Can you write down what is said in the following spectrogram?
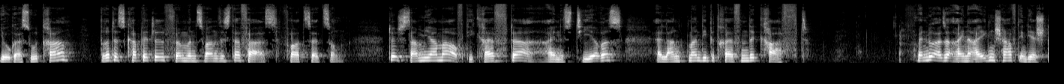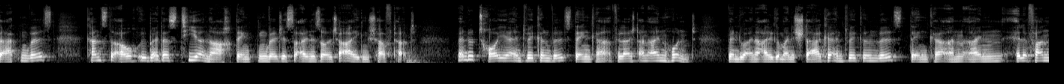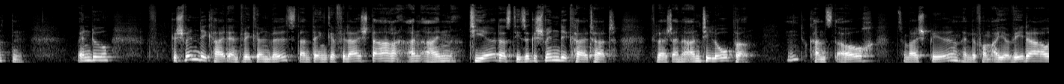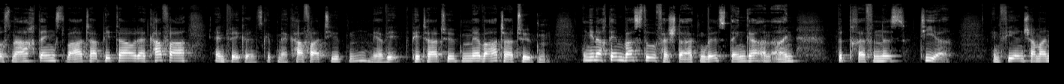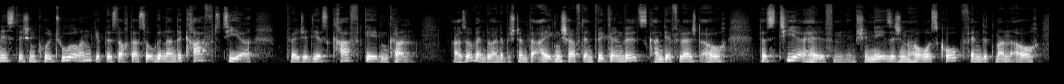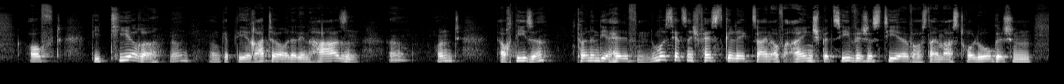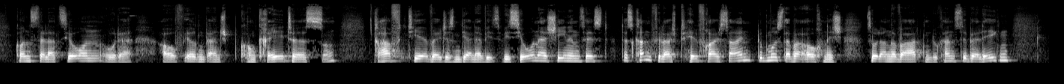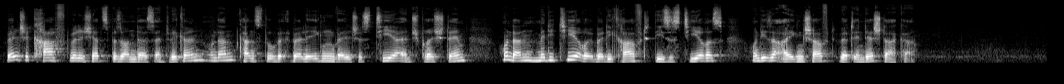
Yoga Sutra, drittes Kapitel, 25. Vers, Fortsetzung. Durch Samyama auf die Kräfte eines Tieres erlangt man die betreffende Kraft. Wenn du also eine Eigenschaft in dir stärken willst, kannst du auch über das Tier nachdenken, welches eine solche Eigenschaft hat. Wenn du Treue entwickeln willst, denke vielleicht an einen Hund. Wenn du eine allgemeine Stärke entwickeln willst, denke an einen Elefanten. Wenn du Geschwindigkeit entwickeln willst, dann denke vielleicht an ein Tier, das diese Geschwindigkeit hat. Vielleicht eine Antilope. Hm, du kannst auch zum Beispiel, wenn du vom Ayurveda aus nachdenkst, Vata, Pitta oder Kapha entwickeln. Es gibt mehr Kapha-Typen, mehr Pitta-Typen, mehr Vata-Typen. Und je nachdem, was du verstärken willst, denke an ein betreffendes Tier. In vielen schamanistischen Kulturen gibt es auch das sogenannte Krafttier welche dir es Kraft geben kann. Also, wenn du eine bestimmte Eigenschaft entwickeln willst, kann dir vielleicht auch das Tier helfen. Im chinesischen Horoskop findet man auch oft die Tiere. Ne? Man gibt die Ratte oder den Hasen. Ne? Und auch diese können dir helfen. Du musst jetzt nicht festgelegt sein auf ein spezifisches Tier aus deinem astrologischen Konstellation oder auf irgendein konkretes ne? Krafttier, welches in deiner Vision erschienen ist. Das kann vielleicht hilfreich sein, du musst aber auch nicht so lange warten. Du kannst überlegen, welche Kraft will ich jetzt besonders entwickeln und dann kannst du überlegen, welches Tier entspricht dem und dann meditiere über die Kraft dieses Tieres und diese Eigenschaft wird in dir stärker.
